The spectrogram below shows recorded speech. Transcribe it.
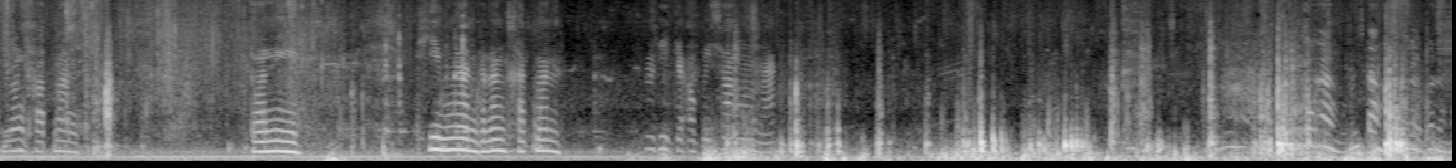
กำลังคัดมัน ตอนนี้ ทีมงานกำลังคัดมันเพื่อที่จะเอาไปชั่งน้ำหนัก ต้องห่างมันตั้งบ่ได้บ่ล่ะ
